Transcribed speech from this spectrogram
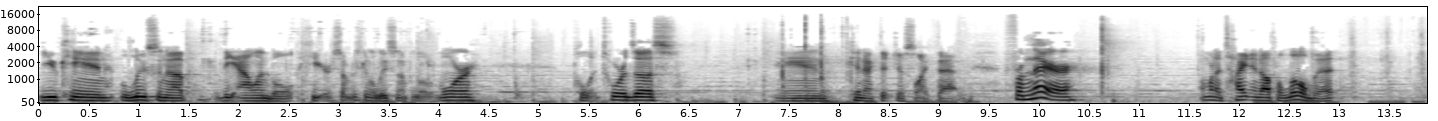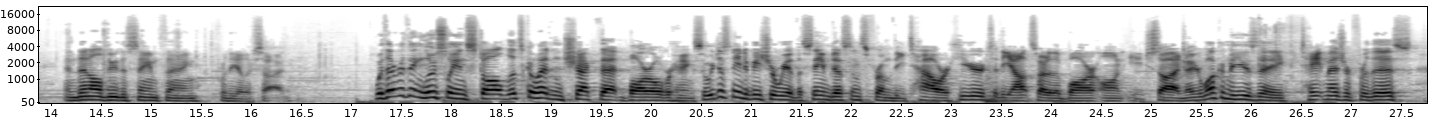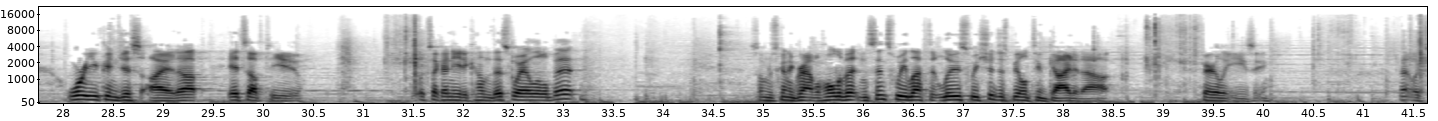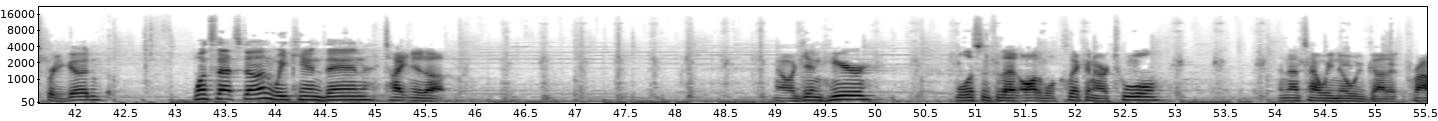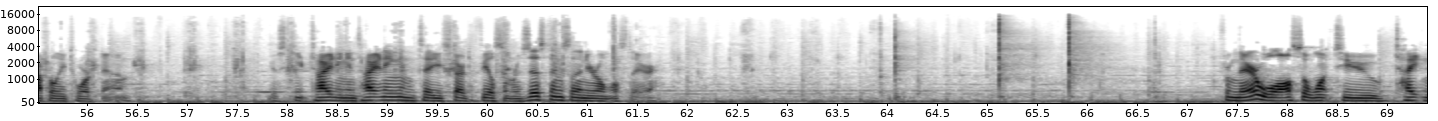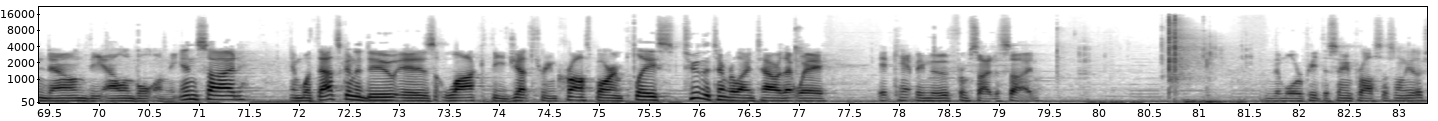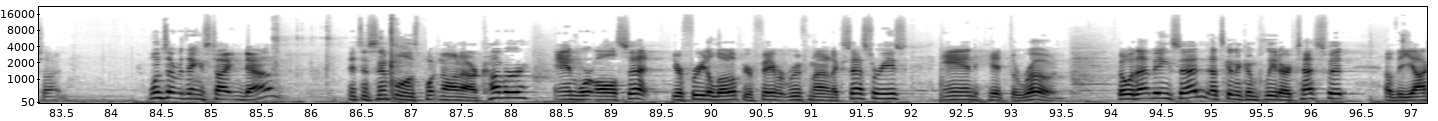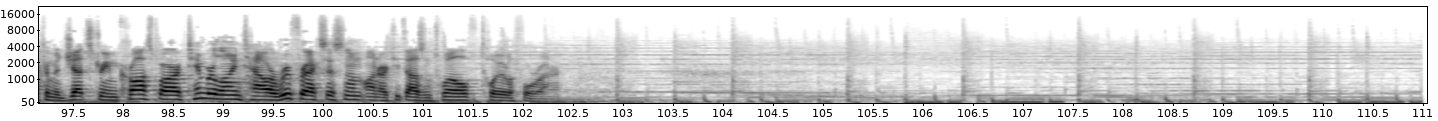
you can loosen up the Allen bolt here. So I'm just gonna loosen up a little more, pull it towards us, and connect it just like that. From there, I'm gonna tighten it up a little bit, and then I'll do the same thing for the other side. With everything loosely installed, let's go ahead and check that bar overhang. So we just need to be sure we have the same distance from the tower here to the outside of the bar on each side. Now you're welcome to use a tape measure for this, or you can just eye it up. It's up to you. Looks like I need to come this way a little bit. So I'm just gonna grab a hold of it, and since we left it loose, we should just be able to guide it out fairly easy. That looks pretty good. Once that's done, we can then tighten it up. Now again here, we'll listen for that audible click in our tool, and that's how we know we've got it properly torqued down. Just keep tightening and tightening until you start to feel some resistance, and then you're almost there. From there, we'll also want to tighten down the Allen bolt on the inside. And what that's going to do is lock the Jetstream crossbar in place to the Timberline tower. That way it can't be moved from side to side. And then we'll repeat the same process on the other side. Once everything's tightened down, it's as simple as putting on our cover and we're all set. You're free to load up your favorite roof mounted accessories and hit the road. But with that being said, that's going to complete our test fit of the Yakima Jetstream Crossbar Timberline Tower roof rack system on our 2012 Toyota 4Runner.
